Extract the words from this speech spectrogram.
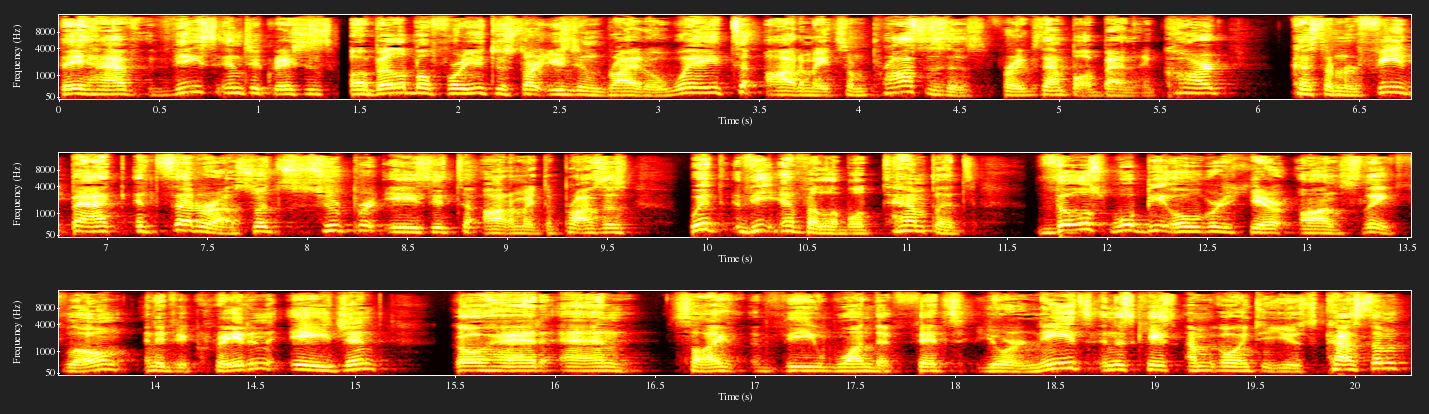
they have these integrations available for you to start using right away to automate some processes. For example, abandoned cart, customer feedback, etc. So it's super easy to automate the process with the available templates. Those will be over here on SleekFlow. And if you create an agent, go ahead and select the one that fits your needs. In this case, I'm going to use custom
